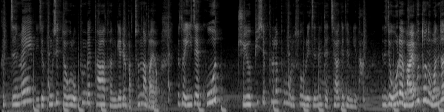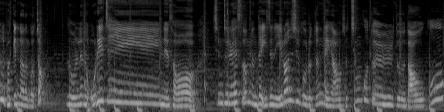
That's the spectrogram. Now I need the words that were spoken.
그쯤에 이제 공식적으로 오픈 베타 단계를 마쳤나 봐요. 그래서 이제 곧 주요 PC 플랫폼으로서 오리진을 대체하게 됩니다. 근데 이제 올해 말부터는 완전히 바뀐다는 거죠? 그래서 원래는 오리진에서 심지를 했었는데 이제는 이런 식으로 뜬대요. 그래서 친구들도 나오고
